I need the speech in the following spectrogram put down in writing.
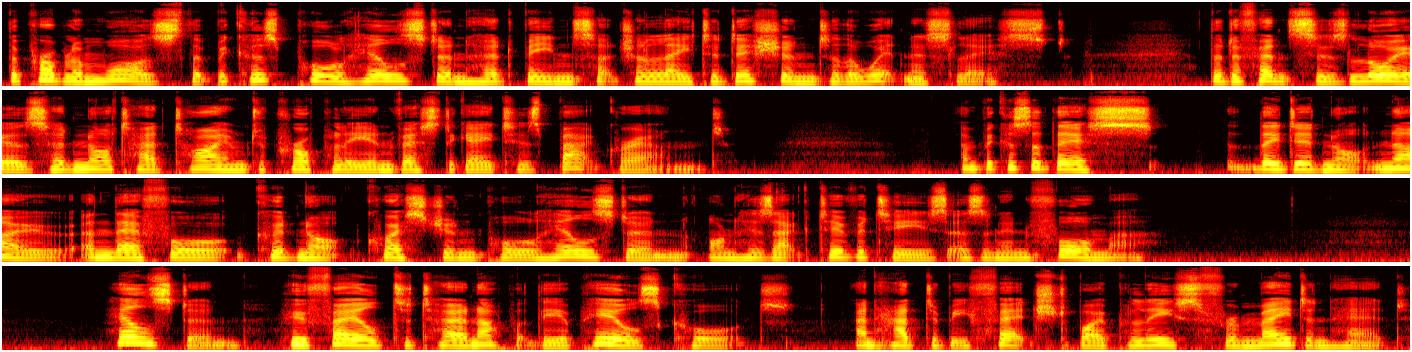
The problem was that because Paul Hilsden had been such a late addition to the witness list, the defence's lawyers had not had time to properly investigate his background and because of this, they did not know and therefore could not question Paul Hilsden on his activities as an informer. Hilsden, who failed to turn up at the appeals court and had to be fetched by police from Maidenhead,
